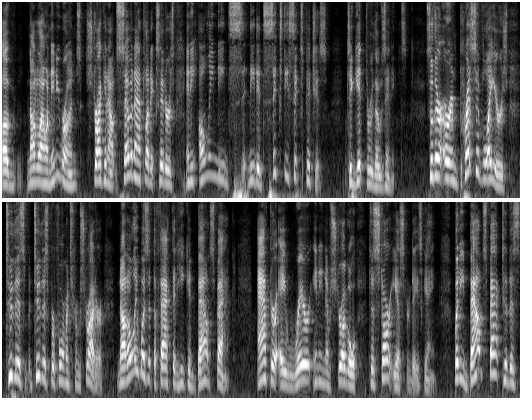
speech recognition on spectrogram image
of not allowing any runs, striking out seven athletics hitters, and he only needs needed 66 pitches to get through those innings. So there are impressive layers to this to this performance from Strider. Not only was it the fact that he could bounce back after a rare inning of struggle to start yesterday's game but he bounced back to this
